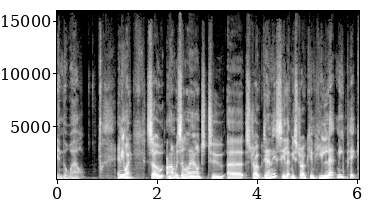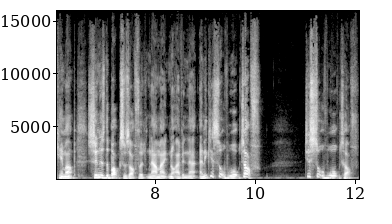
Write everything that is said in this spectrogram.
in the well. Anyway, so I was allowed to uh, stroke Dennis. He let me stroke him. He let me pick him up. As soon as the box was offered, now, mate, not having that. And he just sort of walked off. Just sort of walked off.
